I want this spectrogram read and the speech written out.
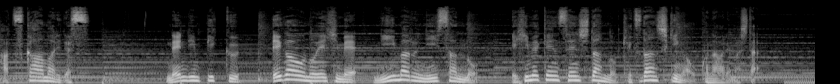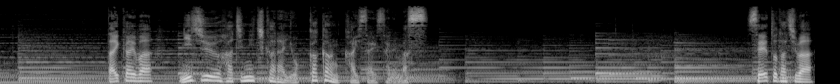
20日余りです。年輪ピック笑顔の愛媛2023の愛媛県選手団の決断式が行われました。大会は28日から4日間開催されます。生徒たちは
